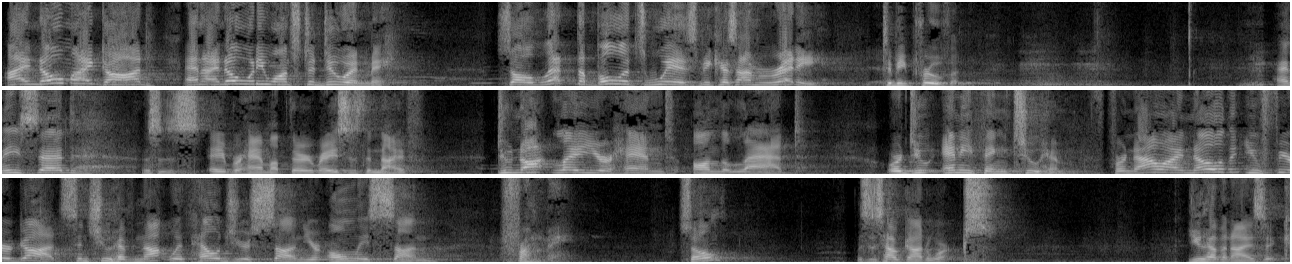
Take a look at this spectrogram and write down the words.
I know my God and I know what He wants to do in me. So let the bullets whiz because I'm ready to be proven. And he said, this is Abraham up there, he raises the knife. Do not lay your hand on the lad or do anything to him. For now I know that you fear God, since you have not withheld your son, your only son, from me. So, this is how God works. You have an Isaac.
